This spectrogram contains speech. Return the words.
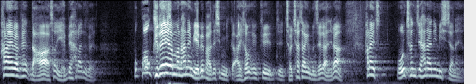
하나님 앞에 나와서 예배하라는 거예요. 뭐 꼭 그래야만 하나님 예배 받으십니까? 아니, 성, 그 절차상의 문제가 아니라 하나님 온 천지 하나님이시잖아요.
